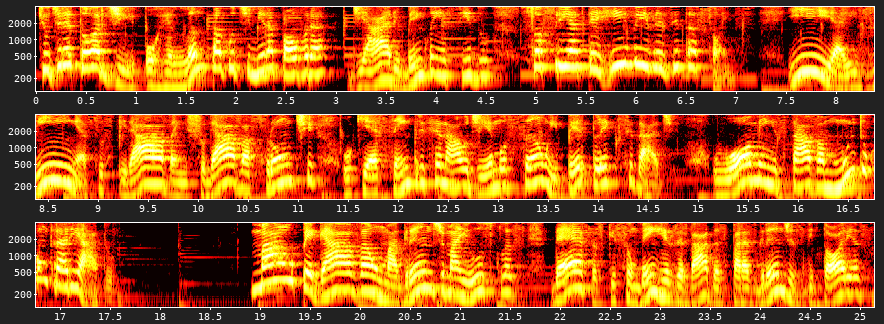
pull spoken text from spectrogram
que o diretor de O Relâmpago de Mirapólvora, diário bem conhecido, sofria terríveis hesitações Ia e vinha, suspirava, enxugava a fronte, o que é sempre sinal de emoção e perplexidade. O homem estava muito contrariado. Mal pegava uma grande maiúsculas, dessas que são bem reservadas para as grandes vitórias,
